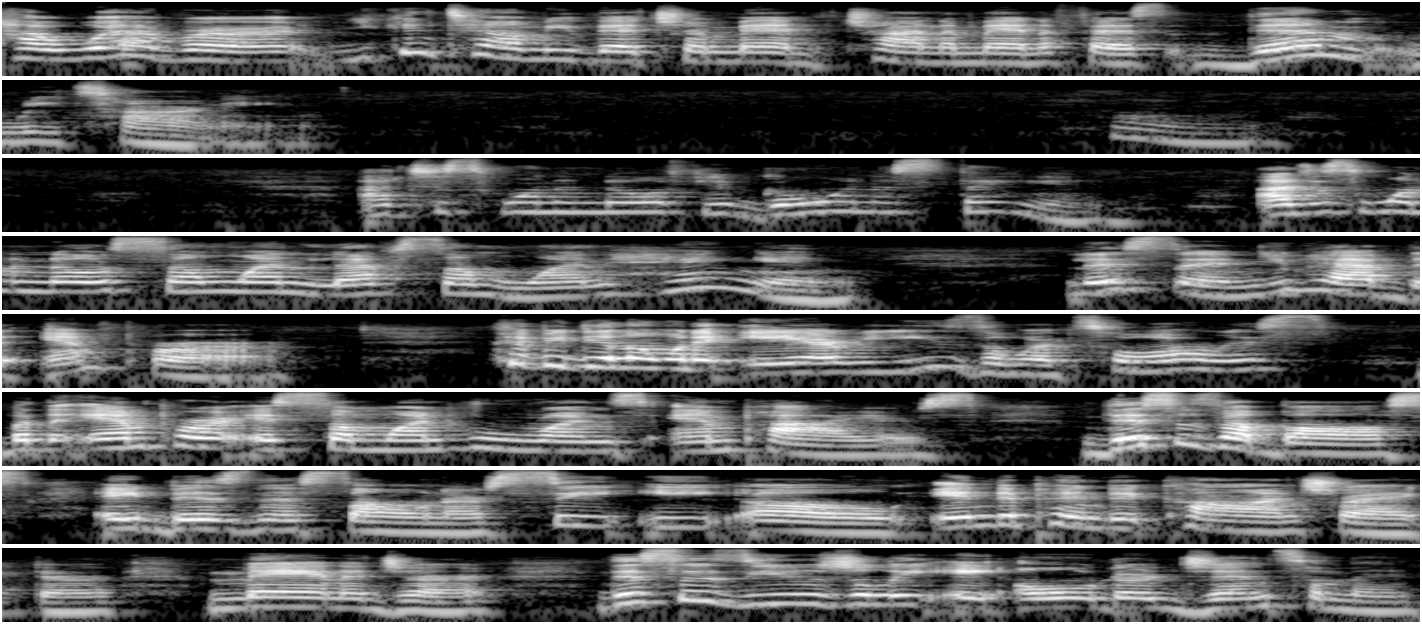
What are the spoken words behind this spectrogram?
However, you can tell me that you're man- trying to manifest them returning. Hmm. I just want to know if you're going to stand. I just want to know if someone left someone hanging. Listen, you have the Emperor. Could be dealing with an Aries or a Taurus, but the Emperor is someone who runs empires. This is a boss, a business owner, CEO, independent contractor, manager. This is usually a older gentleman.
